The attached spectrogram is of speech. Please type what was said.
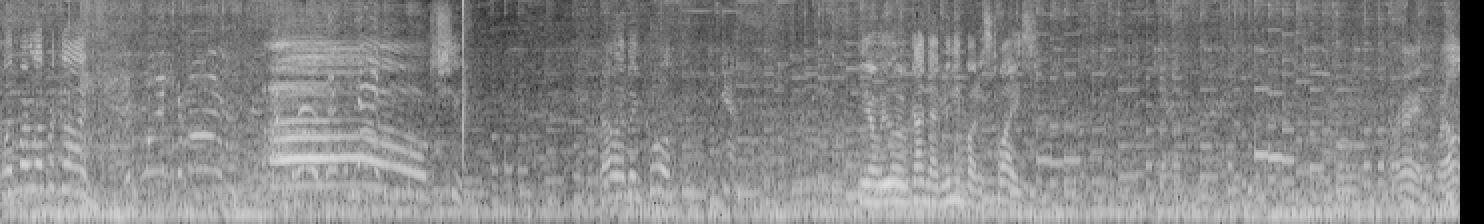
One more leprechaun. Just one. Come on. Oh, shoot. That would have been cool. Yeah. You know, we would have gotten that mini bonus twice. All right, well,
